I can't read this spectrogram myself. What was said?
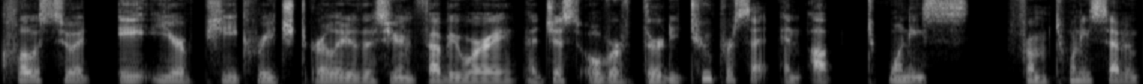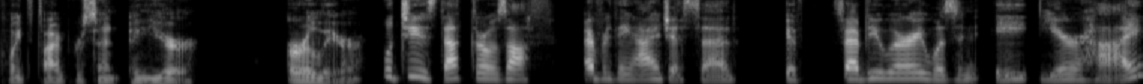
close to an eight year peak reached earlier this year in February at just over 32% and up 20 from 27.5% a year earlier. Well, geez, that throws off everything I just said. If February was an eight year high,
